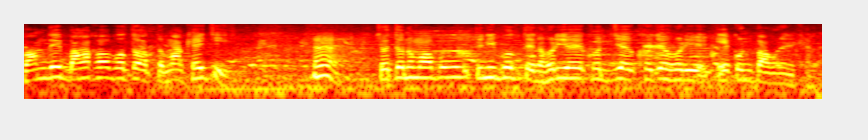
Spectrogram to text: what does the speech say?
বামদেব বামা খাওয়া বলতে পারতো, মা, খেয়েছিস? হ্যাঁ চৈতন্য মহাপ্রভু তিনি বলতেন, হরি হয়ে খোঁজে খোঁজে হরি, এ কোন পাগলের খেলা?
